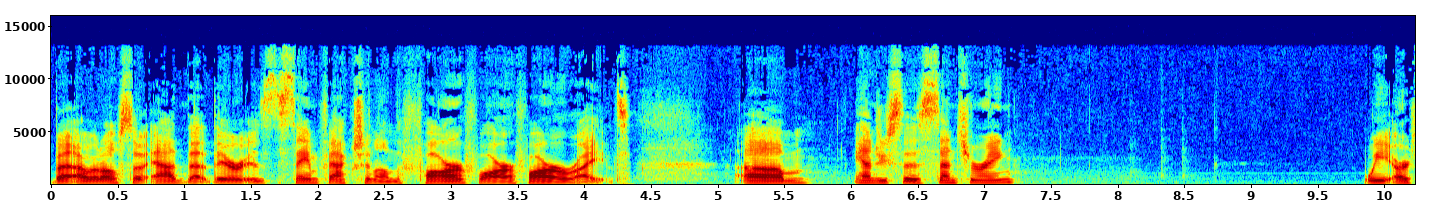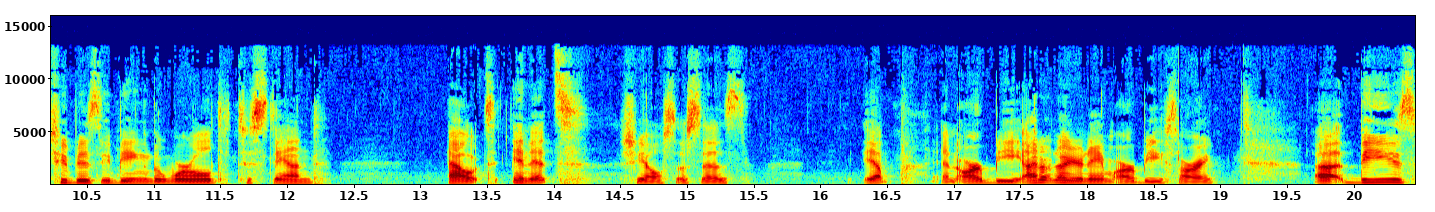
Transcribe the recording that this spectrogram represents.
But I would also add that there is the same faction on the far, far, far right. Um, Angie says censoring. We are too busy being the world to stand out in it, she also says. Yep, and RB. I don't know your name, RB, sorry. Uh, these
